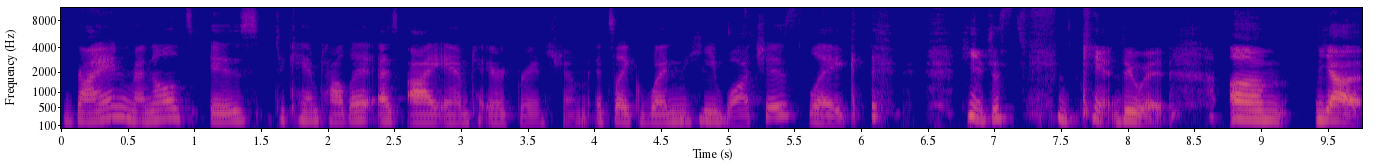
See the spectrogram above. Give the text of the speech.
Ryan Reynolds is to Cam Talbot as I am to Erik Brännström. It's like when he Mhm. watches, like he just can't do it. Um, yeah,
